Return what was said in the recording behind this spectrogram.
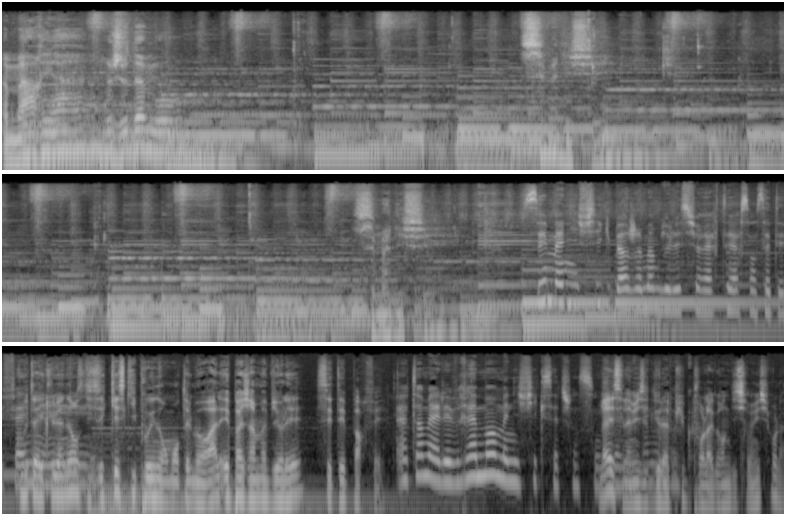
un mariage d'amour. Benjamin Biolay sur RTR 107 FM. Écoute, avec et- Luana, on se disait qu'est-ce qui pouvait nous remonter le moral. Et Benjamin Biolay, c'était parfait. Attends, mais elle est vraiment magnifique cette chanson. Là, je c'est la musique de la pub pour la grande distribution. Là.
